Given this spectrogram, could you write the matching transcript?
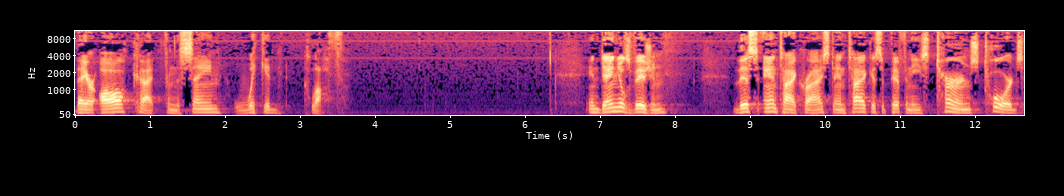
They are all cut from the same wicked cloth. In Daniel's vision, this Antichrist, Antiochus Epiphanes, turns towards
